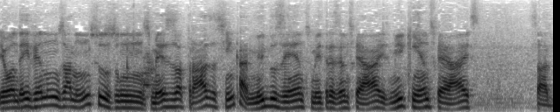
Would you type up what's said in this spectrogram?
eu andei vendo uns anúncios uns meses atrás, assim, cara, 1.200, 1.300 reais, 1.500 reais, sabe?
